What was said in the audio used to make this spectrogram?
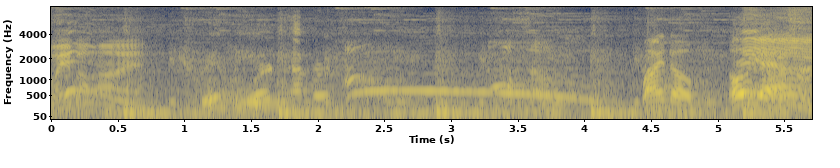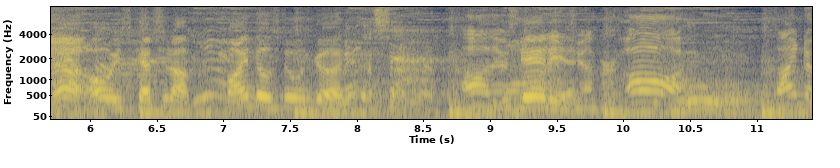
way behind. Word pepper? Findo. Oh yeah, yeah. Oh, he's catching up. Findo's doing good. Wait a second. Oh, there's the Idiot. flame jumper. Oh, Findo,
